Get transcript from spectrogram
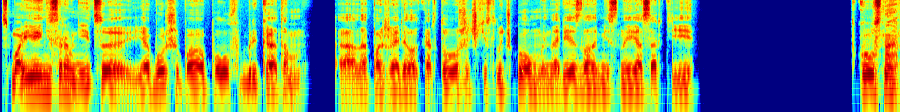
С моей не сравнится, я больше по полуфабрикатам, а она пожарила картошечки с лучком и нарезала мясные ассорти. «Вкусно,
